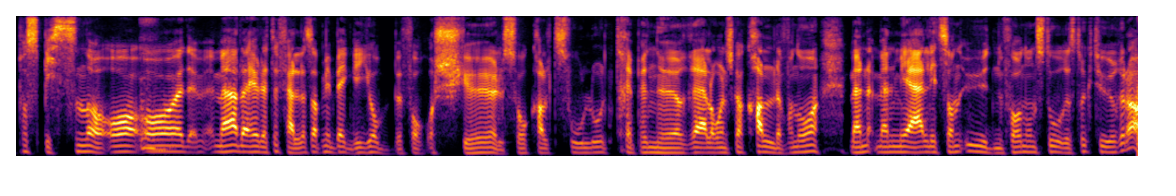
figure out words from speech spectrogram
på spissen. Da, og, mm. og med det er jo dette felles at vi begge jobber for oss sjøl, såkalt solotreprenører, eller hva en skal kalle det for noe. Men, men, vi er litt sånn utenfor noen store strukturer. da.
